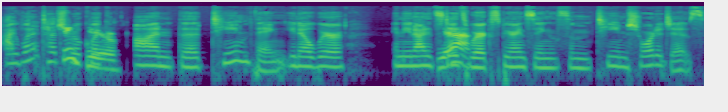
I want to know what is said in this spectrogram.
I want to touch Thank real quick you. on the team thing. You know, we're in the United States, yeah. we're experiencing some team shortages.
